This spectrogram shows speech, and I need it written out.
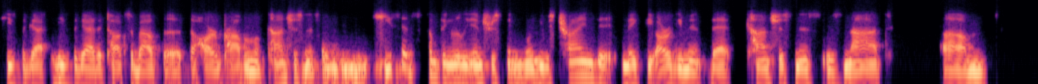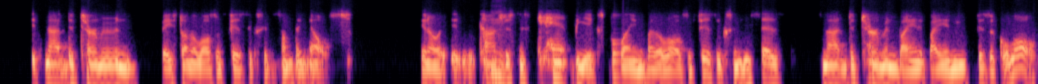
he's the guy he's the guy that talks about the the hard problem of consciousness. He said something really interesting when he was trying to make the argument that consciousness is not um, it's not determined based on the laws of physics. It's something else. You know, it, consciousness mm. can't be explained by the laws of physics, and he says it's not determined by any, by any physical laws.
